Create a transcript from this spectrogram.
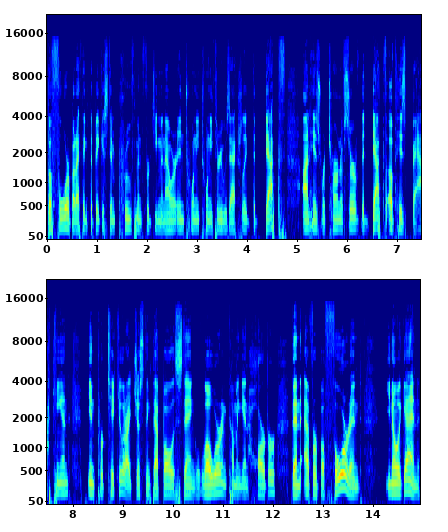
before, but I think the biggest improvement for de Minaur in 2023 was actually the depth on his return of serve, the depth of his backhand in particular. I just think that ball is staying lower and coming in harder than ever before. And, you know, again,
